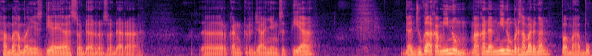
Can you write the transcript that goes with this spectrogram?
hamba-hambanya setia ya saudara-saudara Eh, rekan kerjanya yang setia dan juga akan minum makan dan minum bersama dengan pemabuk.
